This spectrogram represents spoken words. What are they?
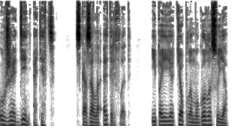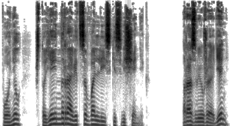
«Уже день, отец», — сказала Этельфлет, и по ее теплому голосу я понял, что ей нравится валлийский священник. «Разве уже день?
